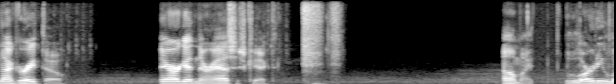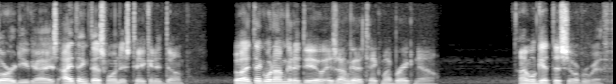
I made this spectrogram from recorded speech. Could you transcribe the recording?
Not great though. They are getting their asses kicked. oh my lordy lord, you guys. I think this one is taking a dump. So I think what I'm going to do is I'm going to take my break now. I will get this over with.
